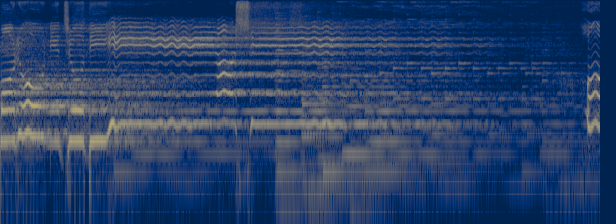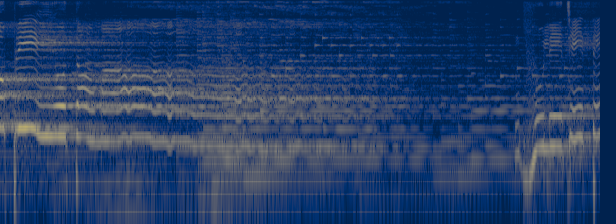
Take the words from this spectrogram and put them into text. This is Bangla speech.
মরণ যদি আসে ও প্রিয়তমা ভুলে যেতে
